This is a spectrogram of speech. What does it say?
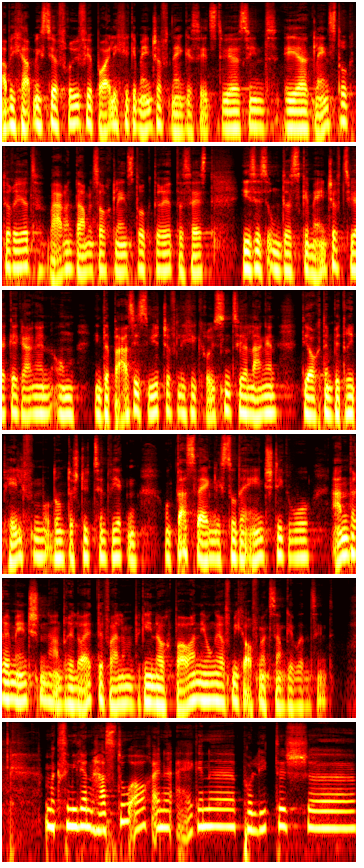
Aber ich habe mich sehr früh für bäuerliche Gemeinschaften eingesetzt. Wir sind eher kleinstrukturiert, waren damals auch kleinstrukturiert. Das heißt, hier ist es um das Gemeinschaftswerk gegangen, um in der Basis wirtschaftliche Größen zu erlangen, die auch dem Betrieb helfen oder unterstützend wirken. Und das war eigentlich so der Einstieg, wo andere Menschen, andere Leute, vor allem am Beginn auch Bauernjunge, auf mich aufmerksam geworden sind. Maximilian, hast du auch eine eigene politische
